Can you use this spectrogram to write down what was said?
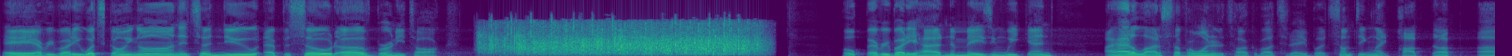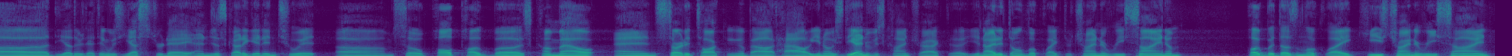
Hey, everybody, what's going on? It's a new episode of Bernie Talk. Hope everybody had an amazing weekend. I had a lot of stuff I wanted to talk about today, but something like popped up uh, the other day. I think it was yesterday, and just got to get into it. Um, so Paul Pogba has come out and started talking about how you know he's the end of his contract. Uh, United don't look like they're trying to re-sign him. Pogba doesn't look like he's trying to re-sign.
